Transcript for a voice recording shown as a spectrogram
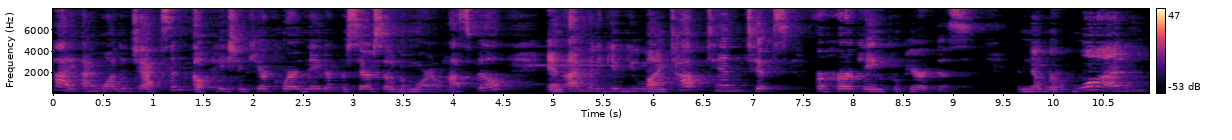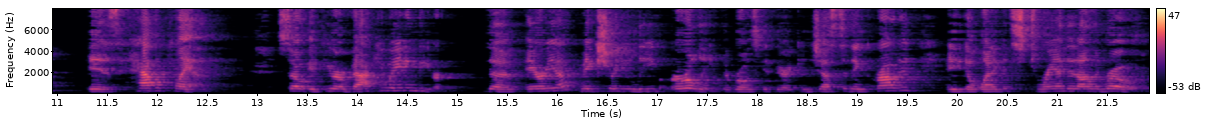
Hi, I'm Wanda Jackson, Outpatient Care Coordinator for Sarasota Memorial Hospital, and I'm going to give you my top 10 tips for hurricane preparedness. Number one is have a plan. So if you're evacuating the, the area, make sure you leave early. The roads get very congested and crowded, and you don't want to get stranded on the road.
